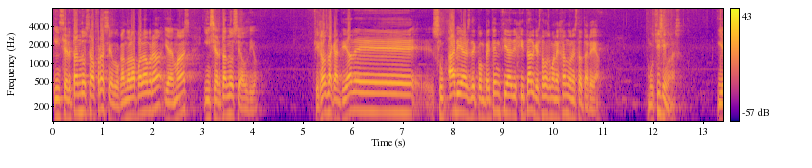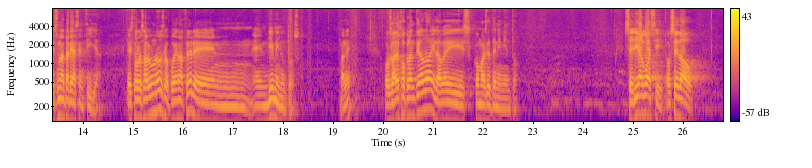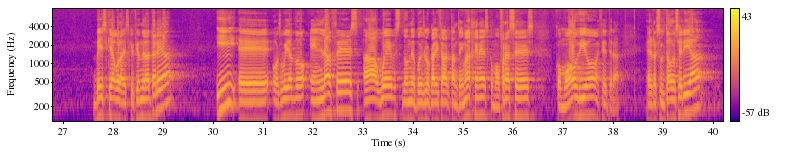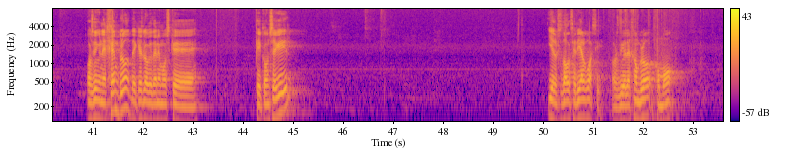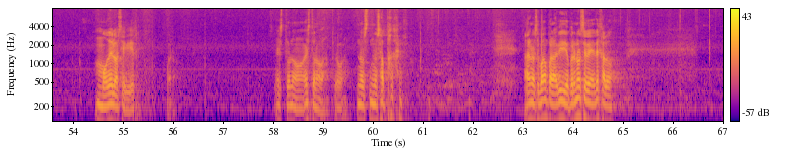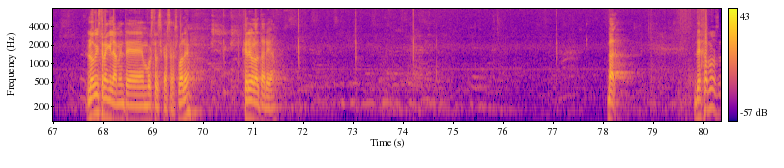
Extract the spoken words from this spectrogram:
insertando esa frase, evocando la palabra y además insertando ese audio. Fijaos la cantidad de subáreas de competencia digital que estamos manejando en esta tarea. Muchísimas. Y es una tarea sencilla. Esto los alumnos lo pueden hacer en 10 minutos. ¿Vale? Os la dejo planteada y la veis con más detenimiento. Sería algo así. Os he dado, veis que hago la descripción de la tarea, y eh, os voy dando enlaces a webs donde podéis localizar tanto imágenes como frases, como audio, etc. El resultado sería, os doy un ejemplo de qué es lo que tenemos que, que conseguir. Y el resultado sería algo así. Os doy el ejemplo como modelo a seguir. Esto no, esto no va, pero bueno, nos, nos apagan. Ahora nos apagan para el vídeo, pero no se ve, déjalo. Lo veis tranquilamente en vuestras casas, ¿vale? Creo la tarea. Vale. Dejamos...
